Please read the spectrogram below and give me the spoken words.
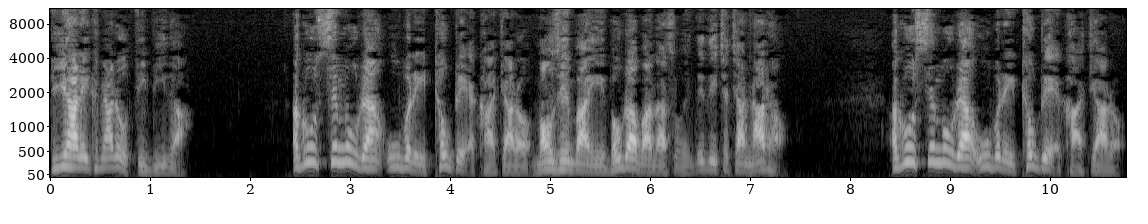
ဒီဟာတွေခင်ဗျားတို့သိပြီးသားအခုစစ်မှုရန်ဥပဒေထုတ်တဲ့အခါကျတော့မောင်စင်ပိုင်ဗုဒ္ဓဘာသာဆိုရင်တေးသေးချာချာနားထောင်အခုစစ်မှုရန်ဥပဒေထုတ်တဲ့အခါကျတော့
